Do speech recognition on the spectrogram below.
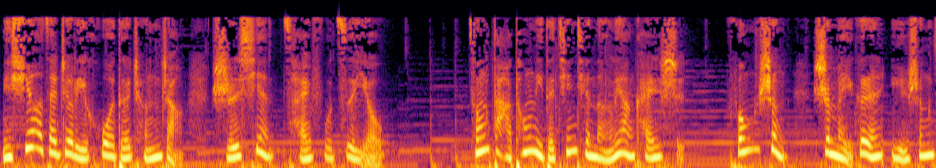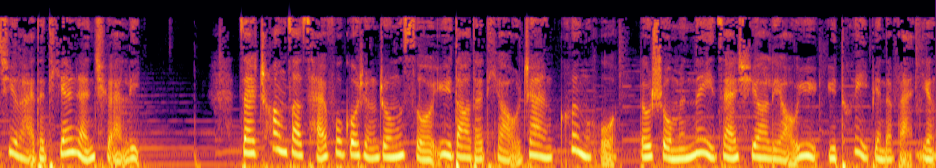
你需要在这里获得成长，实现财富自由。从打通你的金钱能量开始，丰盛是每个人与生俱来的天然权利。在创造财富过程中所遇到的挑战、困惑，都是我们内在需要疗愈与蜕变的反应。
